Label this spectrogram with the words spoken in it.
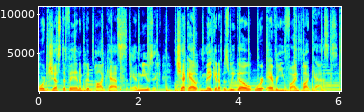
or just a fan of good podcasts and music, check out Make It Up As We Go wherever you find podcasts.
